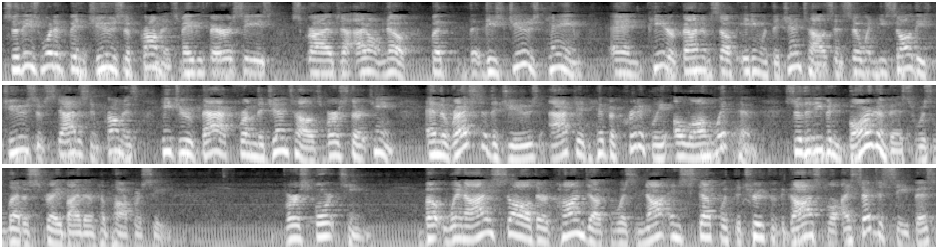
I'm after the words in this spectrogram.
So these would have been Jews of prominence, maybe Pharisees, scribes, I don't know. But th- these Jews came, and Peter found himself eating with the Gentiles. And so when he saw these Jews of status and prominence, he drew back from the Gentiles. Verse 13. And the rest of the Jews acted hypocritically along with him, so that even Barnabas was led astray by their hypocrisy. Verse 14. But when I saw their conduct was not in step with the truth of the gospel, I said to Cephas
